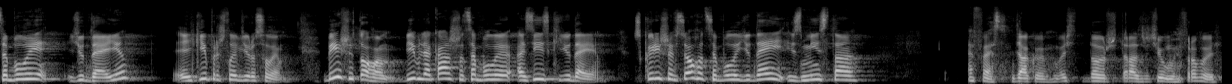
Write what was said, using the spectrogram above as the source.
це були юдеї, які прийшли в Єрусалим. Більше того, Біблія каже, що це були азійські юдеї. Скоріше всього, це були юдеї із міста Ефес. Дякую. Бачите, добре, що Тарас вже чув мою проповідь.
